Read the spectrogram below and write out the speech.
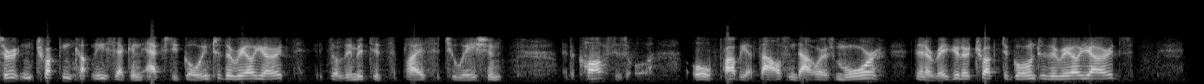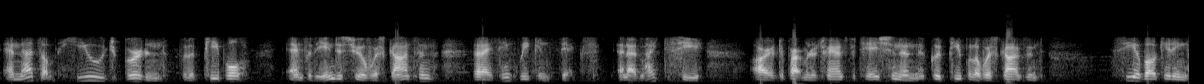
certain trucking companies that can actually go into the rail yards. It's a limited supply situation. The cost is oh probably a thousand dollars more than a regular truck to go into the rail yards, and that's a huge burden for the people and for the industry of Wisconsin that I think we can fix. And I'd like to see our Department of Transportation and the good people of Wisconsin see about getting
